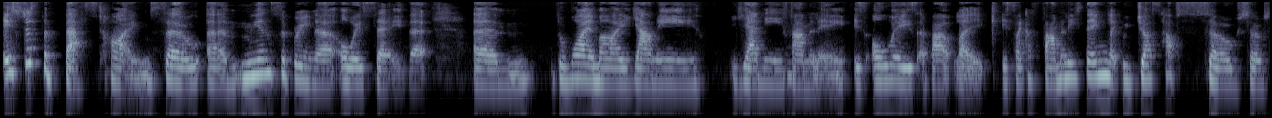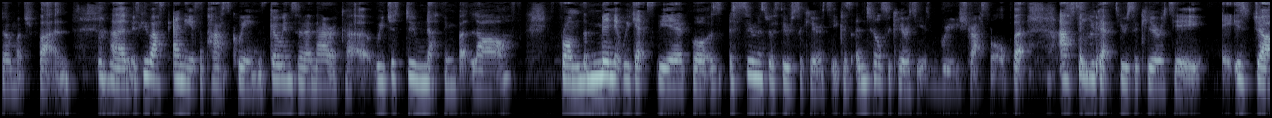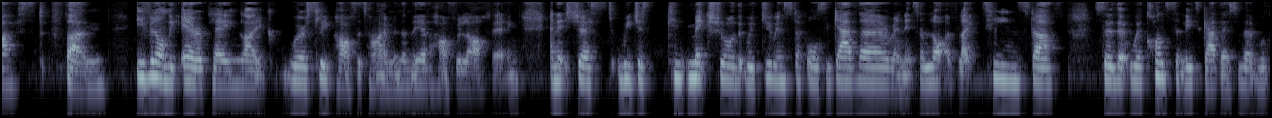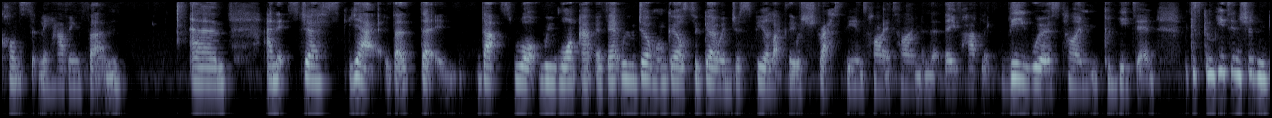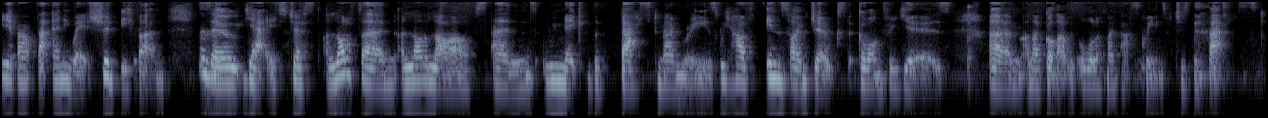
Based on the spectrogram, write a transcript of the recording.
it's just the best time. So um, me and Sabrina always say that um, the YMI Yami Yemi family is always about like it's like a family thing. Like we just have so so so much fun. Mhm. Um, if you ask any of the past queens going to America, we just do nothing but laugh from the minute we get to the airport. As, as soon as we're through security, because until security is really stressful. But after you get through security, it is just fun. Even on the aeroplane, like we're asleep half the time, and then the other half we're laughing. And it's just we just can make sure that we're doing stuff all together and it's a lot of like team stuff so that we're constantly together so that we're constantly having fun um and it's just yeah that that that's what we want out of it. We don't want girls to go and just feel like they were stressed the entire time and that they've had like the worst time competing. Because competing shouldn't be about that anyway. It should be fun. So yeah it's just a lot of fun a lot of laughs and we make the best memories. We have inside jokes that go on for years. Um, and I've got that with all of my past queens, which is the best.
